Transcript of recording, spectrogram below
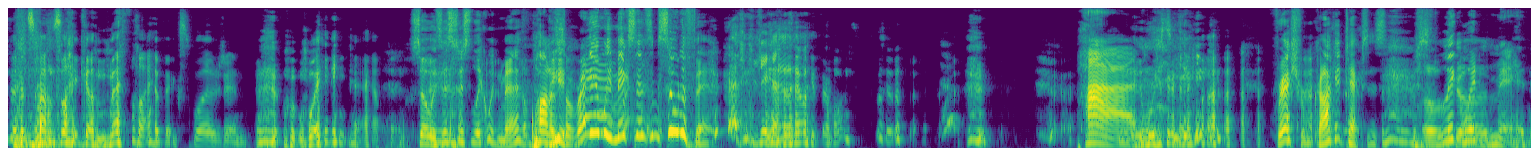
That sounds like a meth lab explosion waiting to happen. So is this just liquid meth? Upon a Yeah, syringe. Then we mix in some Sudafed. yeah, then we throw in Pie whiskey. Fresh from Crockett, Texas. Oh, liquid meth.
